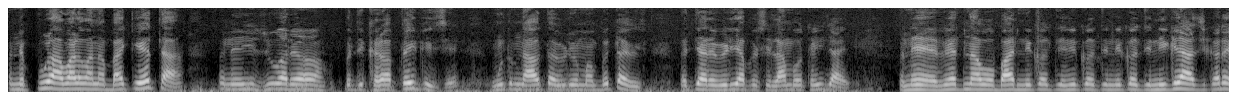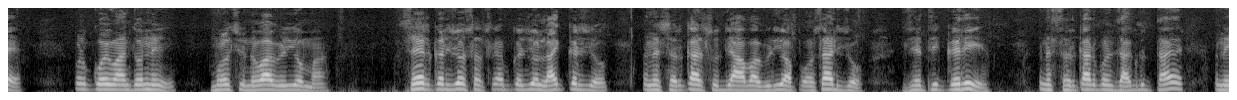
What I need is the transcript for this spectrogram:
અને પૂળા વાળવાના બાકી હતા અને એ જુવાર બધી ખરાબ થઈ ગઈ છે. હું તમને આવતા વિડીયોમાં બતાવીશ. અત્યારે વિડીયા પછી લાંબો થઈ જાય અને વેદનાઓ બહાર નીકળતી નીકળતી નીકળતી, નીકળ્યા જ કરે. પણ કોઈ વાંધો નહીં. મળશું નવા વિડીયોમાં. શેર કરજો સબસ્ક્રાઈબ કરજો લાઇક કરજો અને સરકાર સુધી આવા વીડિયો પહોંચાડજો. જેથી કરી અને સરકાર પણ જાગૃત થાય અને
